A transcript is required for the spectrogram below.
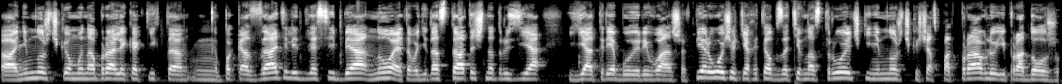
а, немножечко мы набрали каких-то показателей для себя, но этого недостаточно, друзья. Я требую реванша. В первую очередь я хотел бы зайти в настроечки, немножечко сейчас подправлю и продолжу.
